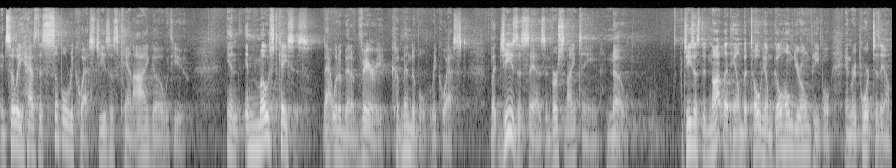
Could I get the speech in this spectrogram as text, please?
And so he has this simple request Jesus, can I go with you? In, in most cases, that would have been a very commendable request. But Jesus says in verse 19, no. Jesus did not let him, but told him, Go home to your own people and report to them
